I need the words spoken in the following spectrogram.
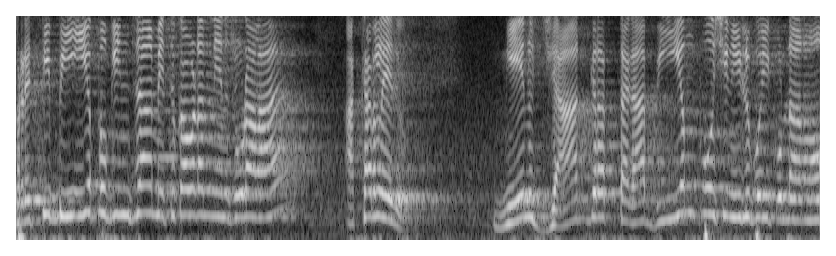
ప్రతి బియ్య పొగించా మెతుకవడం నేను చూడాలా? అక్కర్లేదు. నేను జాగ్రత్తగా బియ్యం పోసి నీళ్ళు పోయకుండానో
